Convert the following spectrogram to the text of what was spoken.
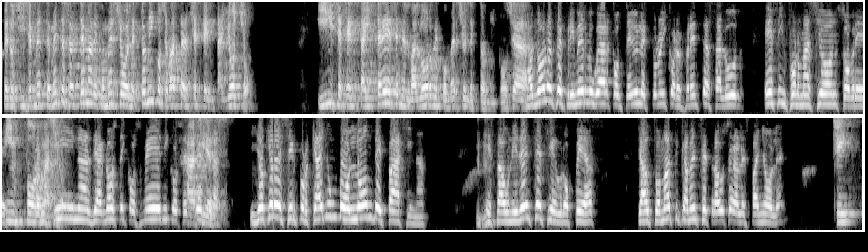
pero si se te metes al tema de comercio electrónico se va hasta el 78. Y 63 en el valor de comercio electrónico. O sea, cuando hablas de primer lugar, contenido electrónico referente a salud, es información sobre información. medicinas, diagnósticos médicos, etc. Así es. Y yo quiero decir, porque hay un bolón de páginas Ujú. estadounidenses y europeas que automáticamente se traducen al español. ¿eh? Sí,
